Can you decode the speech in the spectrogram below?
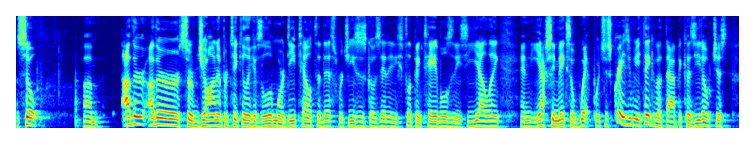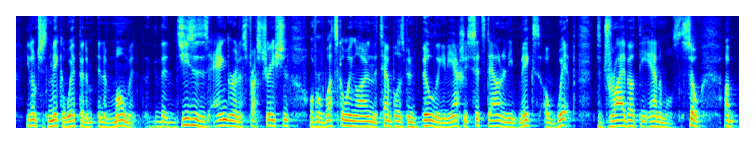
so, um, other, other sort of John in particular gives a little more detail to this, where Jesus goes in and he's flipping tables and he's yelling, and he actually makes a whip, which is crazy when you think about that, because you don't just you don't just make a whip in a, in a moment. The, Jesus' anger and his frustration over what's going on in the temple has been building, and he actually sits down and he makes a whip to drive out the animals. So um,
